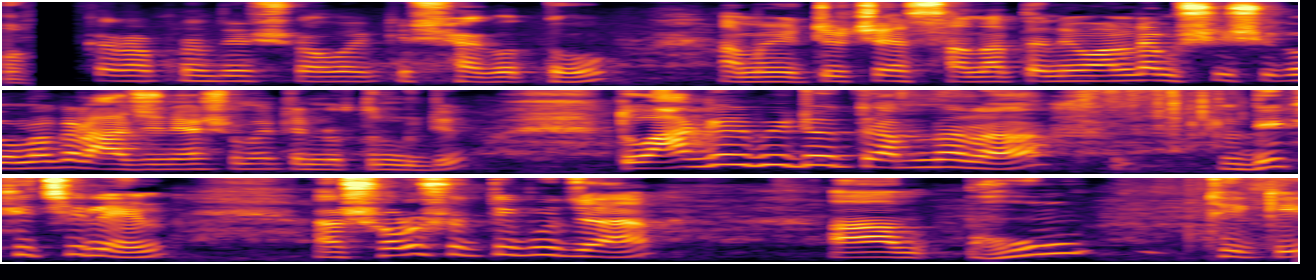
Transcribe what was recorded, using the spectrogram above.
নমস্কার, আপনাদের সবাইকে স্বাগত। আমি চ্যানেল সানাতানি ওয়ার্ল্ড শিশু কর্মাকার আজ নিয়ে আসলাম একটা নতুন ভিডিও তো আগের ভিডিওতে আপনারা দেখেছিলেন সরস্বতী পূজা হোম থেকে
